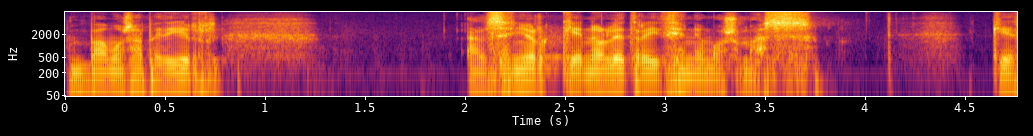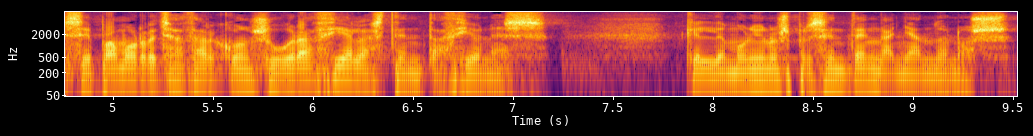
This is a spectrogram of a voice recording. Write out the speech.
Vamos a pedir al Señor que no le traicionemos más, que sepamos rechazar con su gracia las tentaciones que el demonio nos presenta engañándonos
